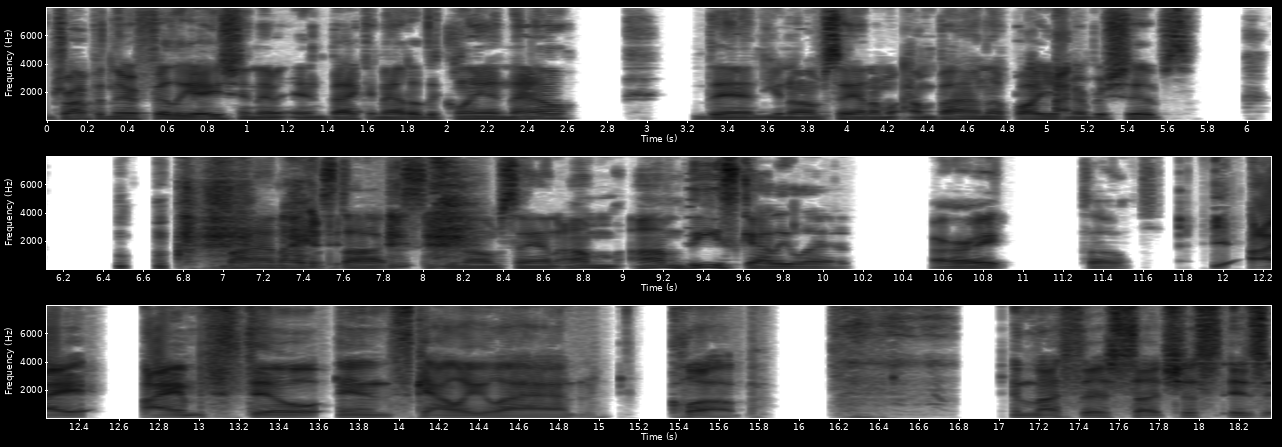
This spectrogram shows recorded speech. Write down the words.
dropping their affiliation and, and backing out of the clan now, then you know what I'm saying I'm I'm buying up all your I- memberships, buying all the stocks. You know what I'm saying I'm I'm the Scally lad. All right. So I I am still in Scally Lad Club, unless there's such a is.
